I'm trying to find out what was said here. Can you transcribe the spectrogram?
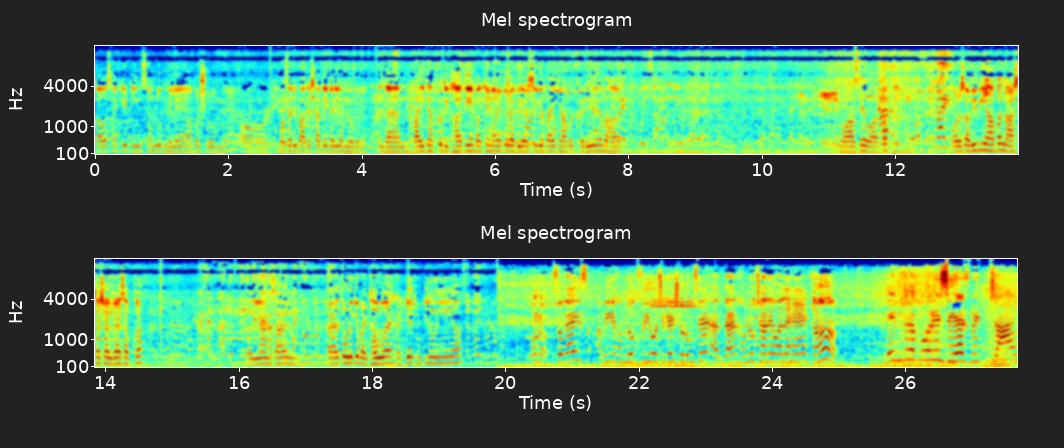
कावासाकी टीम से हम लोग मिले हैं यहाँ पर शोरूम में और बहुत सारी बातें शातें करी हम लोगों ने। दैन बाइक आपको दिखाती हैं बाकी हमारा पूरा बी के बाइक यहाँ पर खड़ी हुई है बाहर। वहाँ से वहाँ तक। और अभी भी यहाँ पर नाश्ता चल रहा है सबका। और ये इंसान पैर तोड़ के बैठा हुआ है हड्डियाँ टूटी हुई हैं यहाँ। सो गाइस अभी हम लोग फ्री हो चुके हैं शोरूम से एंड देन हम लोग जाने वाले हैं कहाँ? इंद्रपुरी सी एस बी चाय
